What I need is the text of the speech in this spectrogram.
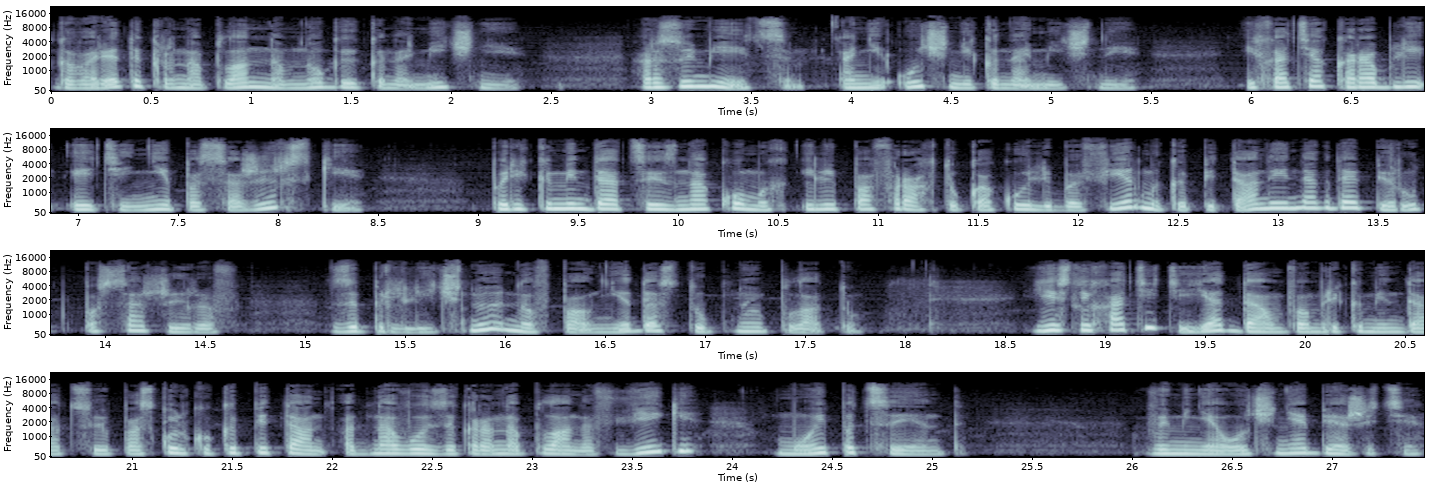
Говорят, экраноплан намного экономичнее. Разумеется, они очень экономичные. И хотя корабли эти не пассажирские, по рекомендации знакомых или по фрахту какой-либо фирмы капитаны иногда берут пассажиров за приличную, но вполне доступную плату. Если хотите, я дам вам рекомендацию, поскольку капитан одного из экранопланов Веги мой пациент. Вы меня очень обяжете.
